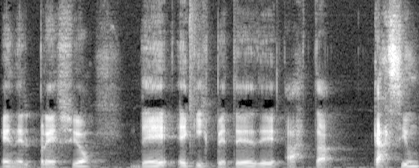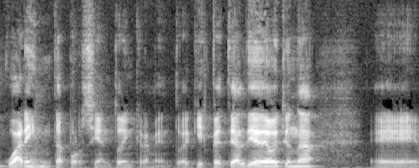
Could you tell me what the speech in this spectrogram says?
en el precio de XPT de hasta casi un 40% de incremento. XPT al día de hoy tiene una eh,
